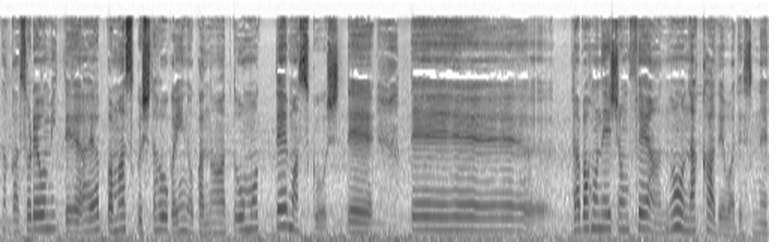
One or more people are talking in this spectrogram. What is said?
なんかそれを見てあやっぱマスクした方がいいのかなと思ってマスクをしてでラバホネーションフェアの中ではですね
